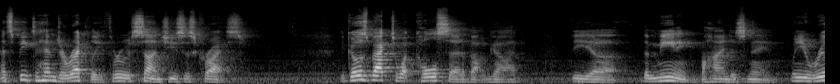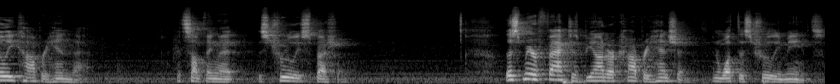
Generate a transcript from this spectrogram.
and speak to Him directly through His Son, Jesus Christ. It goes back to what Cole said about God, the, uh, the meaning behind His name. When you really comprehend that, it's something that is truly special. This mere fact is beyond our comprehension in what this truly means.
